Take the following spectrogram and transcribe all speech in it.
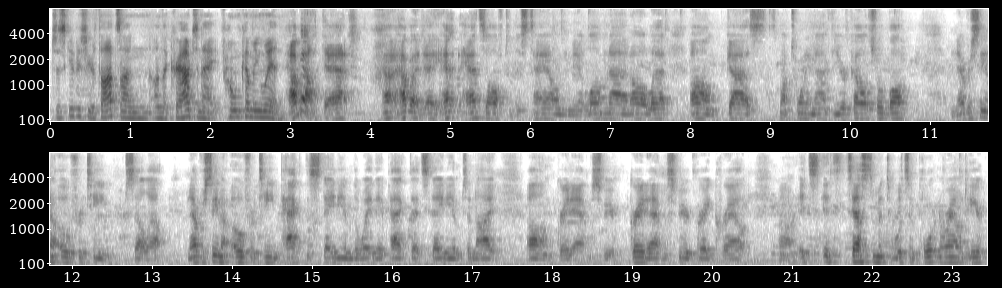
just give us your thoughts on on the crowd tonight. Homecoming win. How about that? How, how about hey, hat, hats off to this town and the alumni and all that. Um, guys, it's my 29th year of college football. Never seen an O for team sell out. Never seen an O for team pack the stadium the way they packed that stadium tonight. Um, great atmosphere, great atmosphere, great crowd. Uh, it's it's a testament to what's important around here.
